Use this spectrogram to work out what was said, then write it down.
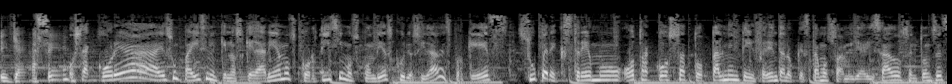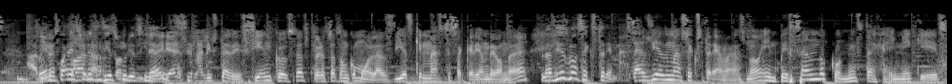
Eh, Ya sé. O sea, Corea es un país en el que nos quedaríamos cortísimos con 10 curiosidades porque es súper extremo, otra cosa totalmente diferente a lo que estamos familiarizados. Entonces, a ver, ¿cuáles son la las 10 razón. Debería curiosidades? ser la lista de 100 cosas, pero estas son como las 10 que más te sacarían de onda. ¿eh? Las 10 más extremas. Las 10 más extremas, ¿no? Empezando con esta, Jaime, que es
